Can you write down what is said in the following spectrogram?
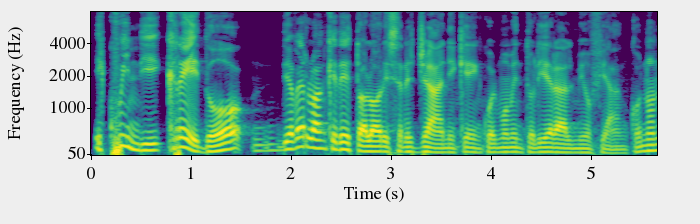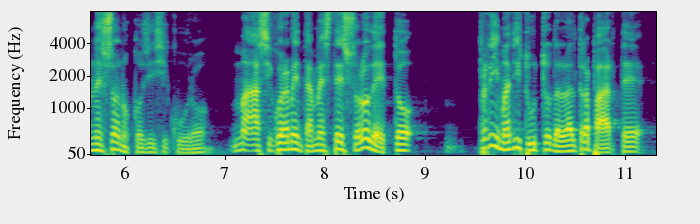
E quindi credo di averlo anche detto a Loris Reggiani, che in quel momento lì era al mio fianco. Non ne sono così sicuro, ma sicuramente a me stesso l'ho detto. Prima di tutto, dall'altra parte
